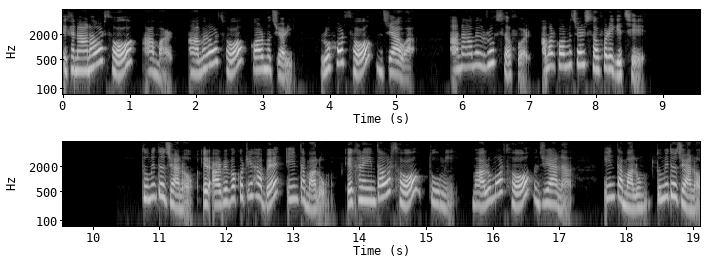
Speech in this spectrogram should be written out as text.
এখানে আনা অর্থ আমার আমেল অর্থ কর্মচারী রুফ অর্থ যাওয়া আনা আমেল রুফ সফর আমার কর্মচারী সফরে গেছে। তুমি তো জানো, এর আরবি বাক্যটি হবে ইনতা মালুম এখানে ইনতা অর্থ তুমি মালুম অর্থ জানা। ইনতা মালুম তুমি তো জানো।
